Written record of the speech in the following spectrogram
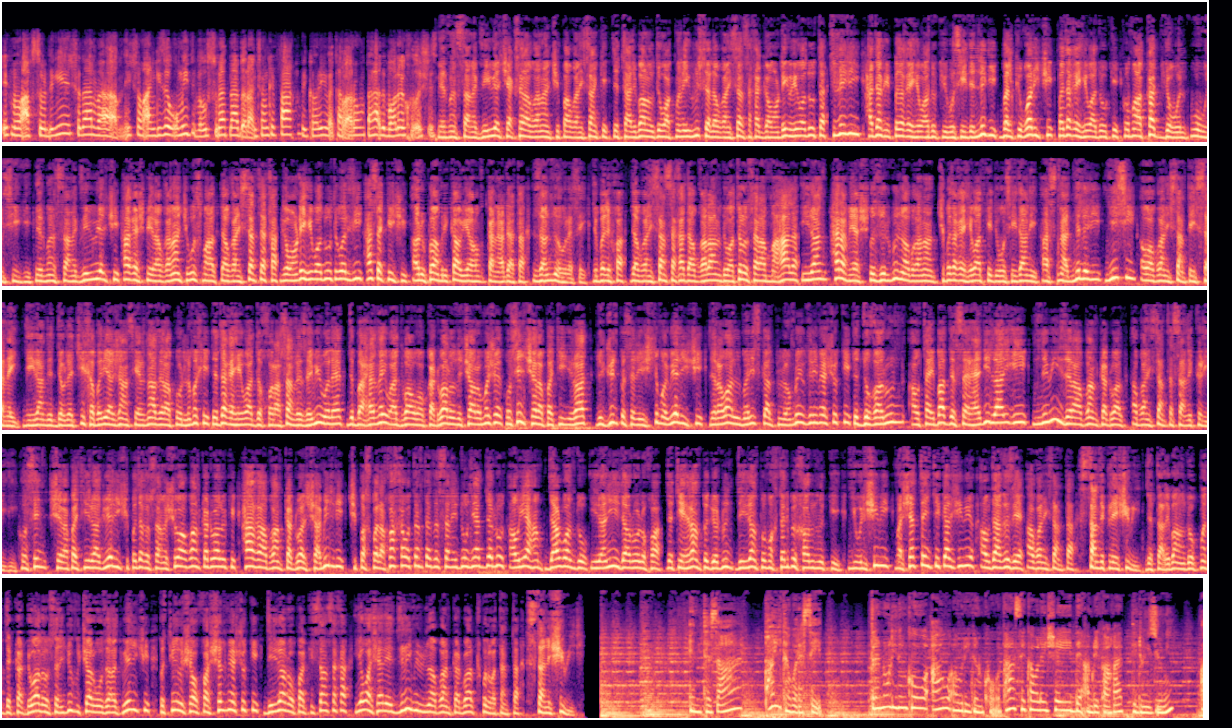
یک نوع افسردگی شدن و هیچ نوع انگیزه و امیدی به او صورت ندارند چون که فقر بیکاری و تورم به حد بالای خودش رسید. مېرمن ستانکزي وویل چې اکثره افغانان چې په افغانستان کې د طالبانو د واکمنۍ وروسته له افغانستان څخه ګاونډیو هېوادو ته تللي، هدف یې په دغه هېوادو کې اوسېدل نه دي، بلکې غواړي چې په دغه هېوادو کې په مؤقت ډول واوسېږي. مېرمن ستانکزي وویل چې هغه شمېر افغانان چې اوسمهال له افغانستان څخه ګاونډیو هېوادو ته ورځي، هڅه کوي چې اروپا، امریکا او یا هم کاناډا ته ځانونه ورسوي. د بلې خوا د افغانستان څخه د افغانانو د وتلو سره مهاله ایران هر میاش په زورګونو افغانان چې په دغه هیواد کې د اوسېدانې اسناد نه لري نیسی او افغانستان ته ایستنی د ایران د دولتي خبري اژانس ایرنا د راپور لمخې د دغه هیواد د خراسان رضوي ولایت د بهرنۍ ادوا او کډوالو د چارو مشر حسین شرافتی رات د جون په سلیشتمه ویلي چې د روان لمریز کال په لومړی درې میاشتو کې د دوغارون او تایبات د سرحدي لارې نوي زره افغان کډوال افغانستان ته ستانه کړي دي حسین شرافتي راد ویلي چې په دغه ستانه شوو افغان کډوالو کې هغه افغان کډوال شامل دي چې په خپله خوښه وطن ته د ستنېدو نیت درلود او یا هم د اړوندو ایراني ادارو له خوا د تهران په ګډون د ایران په مختلفو ښارونو کې نیول شوي، مشهد ته انتقال شوي او د هغه ځایه افغانستان ته ستانه کړی شوي. د طالبانو د حکومت د کډوالو او ستنېدونکو چارو وزارت ویلي چې په تېرو شاوخوا شل میاشتو کې د ایران او پاکستان څخه یو اعشاریه درې میلیونه افغان کډوال خپل وطن ته ستانه شوي دي. انتظار پای ته ورسید ترنو لیدونکو او اوریدونکو تاسو کولی شئ د امریکا غا ټلویزیونی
